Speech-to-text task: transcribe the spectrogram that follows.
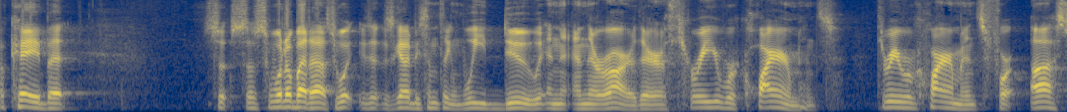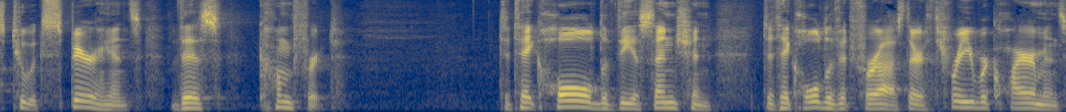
Okay, but so, so, so what about us? What, there's got to be something we do, and, and there are. There are three requirements three requirements for us to experience this comfort, to take hold of the ascension, to take hold of it for us. There are three requirements.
